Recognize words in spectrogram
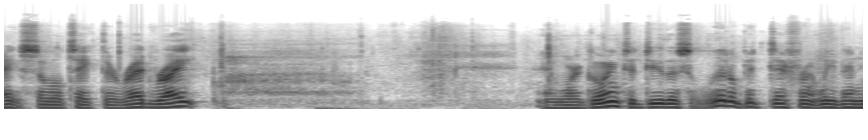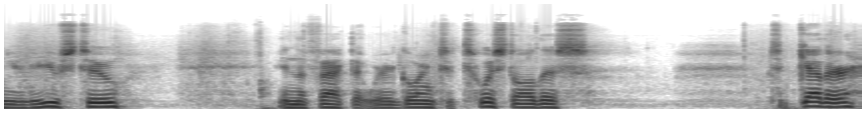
Right, so we'll take the red right, and we're going to do this a little bit differently than you're used to in the fact that we're going to twist all this together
